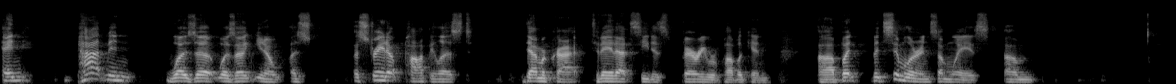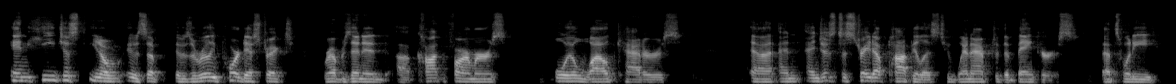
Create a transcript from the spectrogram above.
and Patman was a was a you know a, a straight up populist Democrat. Today that seat is very Republican, uh, but but similar in some ways. Um, and he just you know it was a it was a really poor district represented uh, cotton farmers, oil wildcatters, uh, and and just a straight up populist who went after the bankers. That's what he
